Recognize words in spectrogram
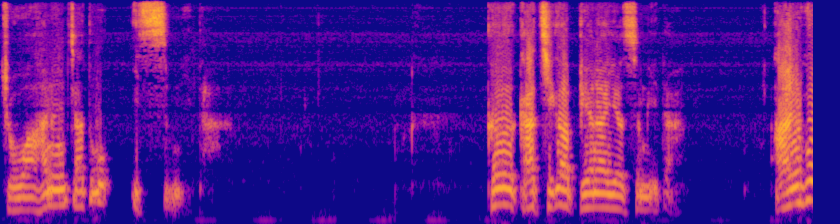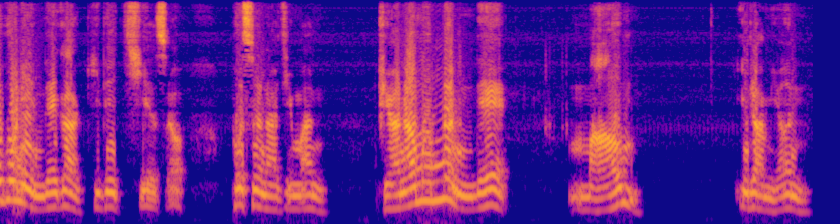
좋아하는 자도 있습니다. 그 가치가 변하였습니다. 알고 보니 내가 기대치에서 벗어나지만 변함없는 내 마음 이라면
